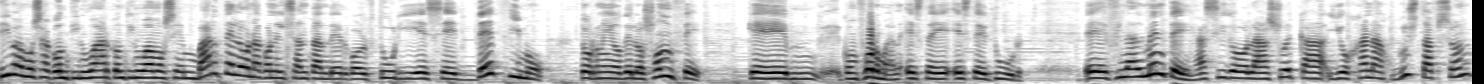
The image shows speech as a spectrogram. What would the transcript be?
Y vamos a continuar, continuamos en Barcelona con el Santander Golf Tour y ese décimo torneo de los 11 que mm, conforman este, este tour. Eh, finalmente ha sido la sueca Johanna Gustafsson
